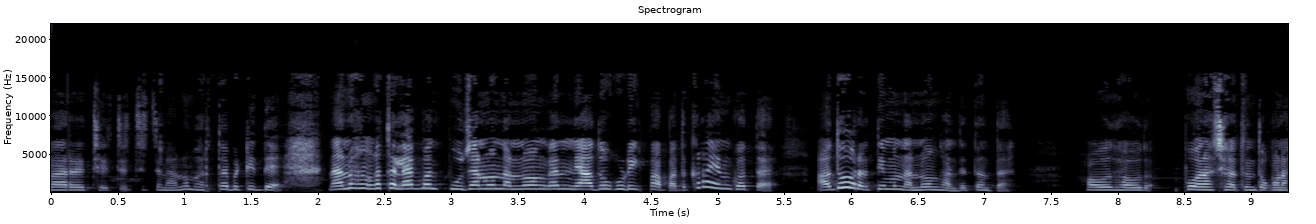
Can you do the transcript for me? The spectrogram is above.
ಕಾರ್ಯ? ಚೆ ನಾನು ಮರ್ತ ಬಿಟ್ಟಿದ್ದೆ. ನಾನು ಹಂಗೆ ತಲೆಯಾಗ ಬಂದು ಪೂಜಾನು ನನ್ನ ಹಂಗೆ ಯಾವುದೋ ಹುಡುಗಿ ಪಾಪ, ಅದಕ್ಕೆ ಏನು ಗೊತ್ತಾ? ಅದು ರತಿ ನನ್ನ ಹಂಗೆ ಅಂದಿತ್ತಂತ. ಹೌದು ಹೌದು. ಫೋನ್ ಹಚ್ಚತ್ತಂತ ತಗೋಣ,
